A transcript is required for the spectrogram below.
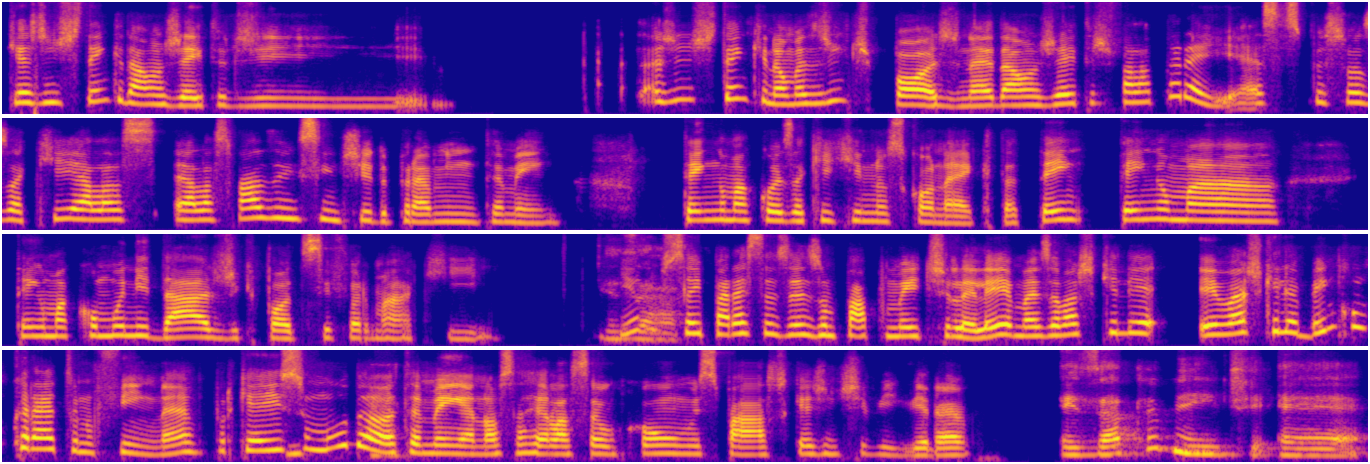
que a gente tem que dar um jeito de, a gente tem que não, mas a gente pode, né, dar um jeito de falar, peraí, essas pessoas aqui, elas, elas fazem sentido para mim também. Tem uma coisa aqui que nos conecta, tem, tem uma tem uma comunidade que pode se formar aqui. Exato. E eu não sei, parece às vezes um papo meio tilelê, mas eu acho que ele, é, eu acho que ele é bem concreto no fim, né? Porque isso muda é. também a nossa relação com o espaço que a gente vive, né? Exatamente. É,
